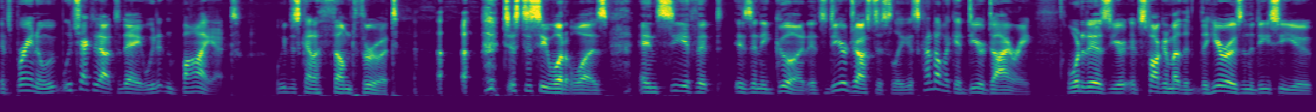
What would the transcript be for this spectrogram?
it's brand new. We checked it out today. We didn't buy it. We just kind of thumbed through it just to see what it was and see if it is any good. It's Dear Justice League. It's kind of like a Dear Diary. What it is, it's talking about the, the heroes in the DCU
